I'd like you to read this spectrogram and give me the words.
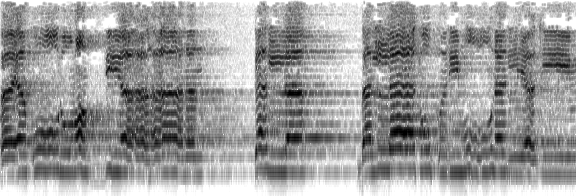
فيقول ربي أهانن كلا بل لا تكرمون اليتيم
